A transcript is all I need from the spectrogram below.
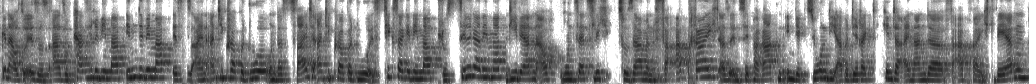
Genau, so ist es. Also Casirivimab, Imdevimab ist ein Antikörperduo und das zweite Antikörperduo ist Tixagevimab plus Zilgavimab. Die werden auch grundsätzlich zusammen verabreicht, also in separaten Injektionen, die aber direkt hintereinander verabreicht werden.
